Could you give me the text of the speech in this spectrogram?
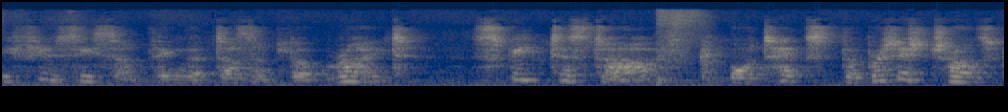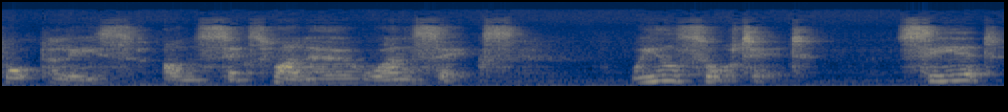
If you see something that doesn't look right, speak to staff or text the British Transport Police on 61016. We'll sort it. See it,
